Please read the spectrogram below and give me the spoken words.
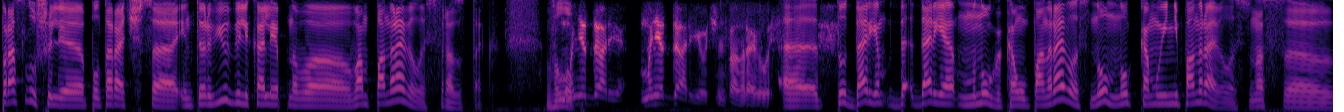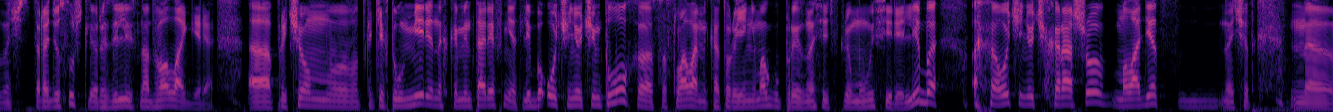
прослушали полтора часа интервью великолепного. Вам понравилось сразу так? в лоб. Мне Дарья, мне Дарья очень понравилась. Э, тут Дарья, Дарья много кому понравилась, но много кому и не понравилось. У нас, э, значит, радиослушатели разделились на два лагеря. Э, причем вот каких-то умеренных комментариев нет. Либо очень-очень плохо, со словами, которые я не могу произносить в прямом эфире, либо очень-очень хорошо, молодец, значит, э,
